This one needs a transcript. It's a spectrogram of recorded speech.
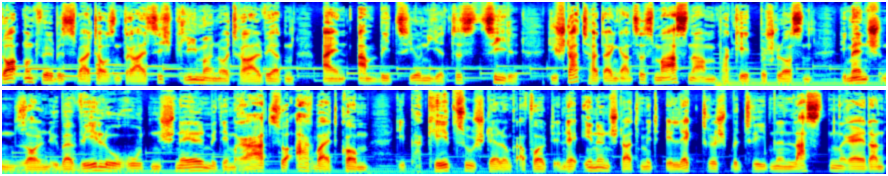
Dortmund will bis 2030 klimaneutral werden. Ein ambitioniertes Ziel. Die Stadt hat ein ganzes Maßnahmenpaket beschlossen. Die Menschen sollen über Velorouten schnell mit dem Rad zur Arbeit kommen. Die Paketzustellung erfolgt in der Innenstadt mit elektrisch betriebenen Lastenrädern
